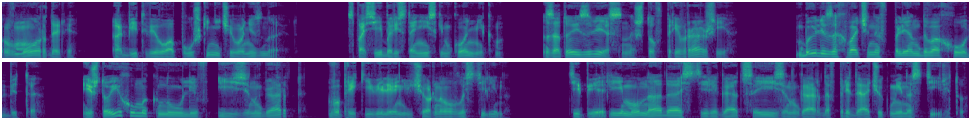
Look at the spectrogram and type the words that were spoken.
В Мордоре о битве у опушки ничего не знают. Спасибо рестонийским конникам. Зато известно, что в Привражье были захвачены в плен два хоббита, и что их умыкнули в Изенгард, вопреки велению черного властелина. Теперь ему надо остерегаться Изенгарда в придачу к Миностириту.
